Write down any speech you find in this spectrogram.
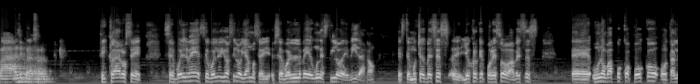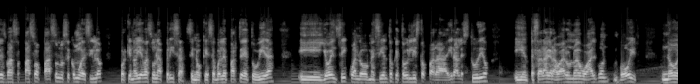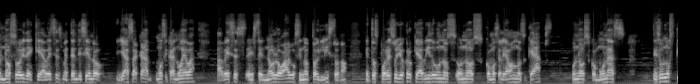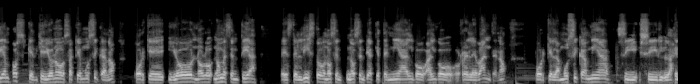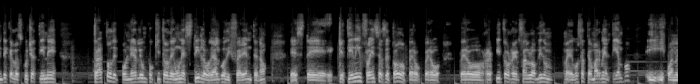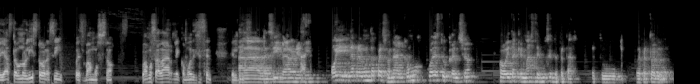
va, es de corazón. Sí, claro, se, se vuelve, se vuelve, yo así lo llamo, se, se vuelve un estilo de vida, ¿no? Este, muchas veces, eh, yo creo que por eso a veces eh, uno va poco a poco o tal vez vas paso a paso, no sé cómo decirlo, porque no llevas una prisa, sino que se vuelve parte de tu vida. Y yo en sí, cuando me siento que estoy listo para ir al estudio, y empezar a grabar un nuevo álbum, voy. No, no soy de que a veces me estén diciendo, ya saca música nueva, a veces este, no lo hago si no estoy listo, ¿no? Entonces, por eso yo creo que ha habido unos, unos, ¿cómo se le llaman? Unos gaps, unos como unas, unos tiempos que, que yo no saqué música, ¿no? Porque yo no, lo, no me sentía este, listo, no, no sentía que tenía algo, algo relevante, ¿no? Porque la música mía, si, si la gente que lo escucha tiene, trato de ponerle un poquito de un estilo, de algo diferente, ¿no? Este, que tiene influencias de todo, pero, pero, pero repito, regresando a lo mismo, me gusta tomarme el tiempo y, cuando ya está uno listo, ahora sí, pues vamos, ¿no? vamos a darle, como dicen el dicho. Ah, sí, claro que sí. Oye, una pregunta personal, ¿cómo, ¿cuál es tu canción favorita que más te gusta interpretar de tu repertorio?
